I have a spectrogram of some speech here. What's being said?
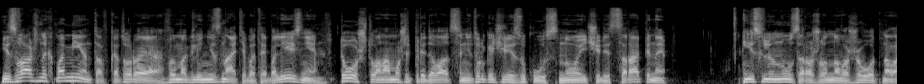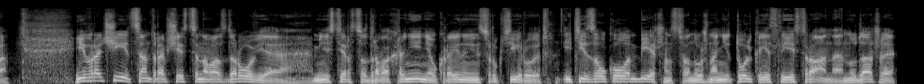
Из важных моментов, которые вы могли не знать об этой болезни, то, что она может передаваться не только через укус, но и через царапины, и слюну зараженного животного. И врачи Центра общественного здоровья Министерства здравоохранения Украины инструктируют. Идти за уколом бешенства нужно не только если есть рана, но даже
